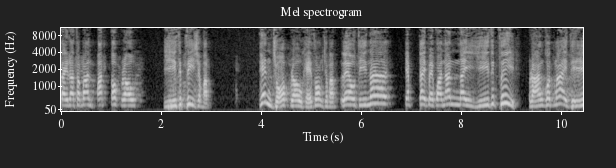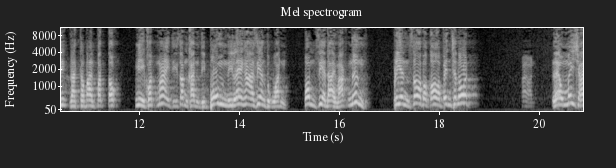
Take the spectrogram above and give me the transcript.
แต่รัฐบาลปัดตอกเรา 24 ฉบับ เห็นชอบเราแค่ซองฉบับ แล้วทีหน้าเจ็บใจไปกว่านั้นใน 24ร่างกฎหมายที่รัฐบาลปัดตก มีกฎหมายที่สำคัญที่ผมนี่แรงห้าเสียงทุกวันผมเสียได้มากหนึ่งเปลี่ยนซ่อบกอบเป็นโฉนดแล้วไม่ใช่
